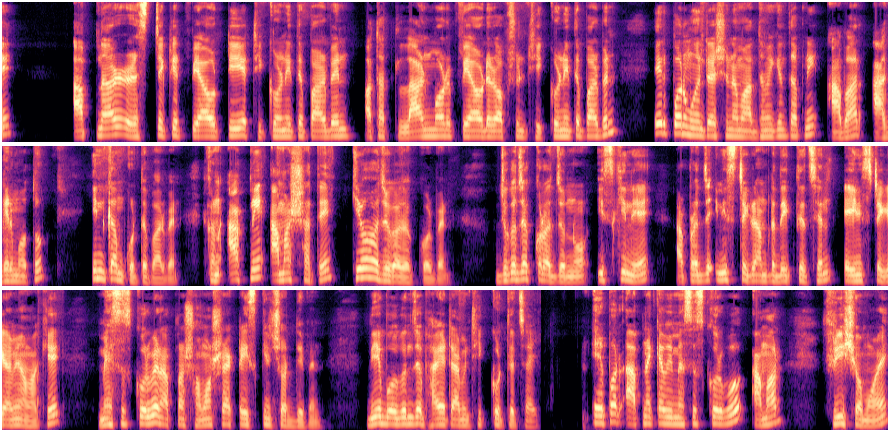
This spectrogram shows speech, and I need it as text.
আপনার রেস্ট্রিক্টেড পে আউটটি ঠিক করে নিতে পারবেন, অর্থাৎ লার্ন মোর পে আউটের অপশন ঠিক করে নিতে পারবেন। এরপর মনিটাইজেশনের মাধ্যমে কিন্তু আপনি আবার আগের মতো ইনকাম করতে পারবেন। এখন আপনি আমার সাথে কীভাবে যোগাযোগ করবেন? যোগাযোগ করার জন্য স্ক্রিনে আপনার যে ইনস্টাগ্রামটা দেখতেছেন, এই ইনস্টাগ্রামে আমাকে মেসেজ করবেন, আপনার সমস্যার একটা স্ক্রিনশট দিবেন। দিয়ে বলবেন যে, ভাই, এটা আমি ঠিক করতে চাই। এরপর আপনাকে আমি মেসেজ করব, আমার ফ্রি সময়ে,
